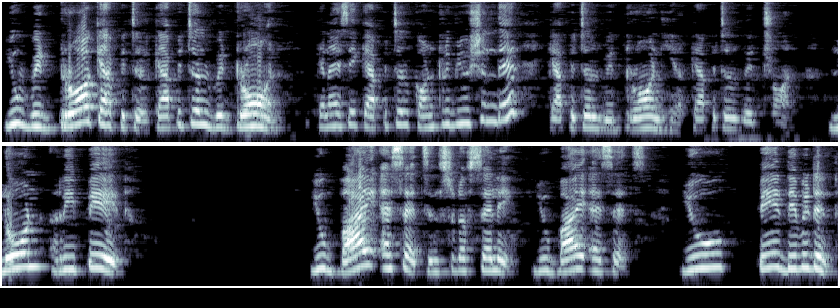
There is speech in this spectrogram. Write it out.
You withdraw capital, capital withdrawn. Can I say capital contribution there? Capital withdrawn here, capital withdrawn loan repaid. You buy assets instead of selling. You buy assets. You pay dividend.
